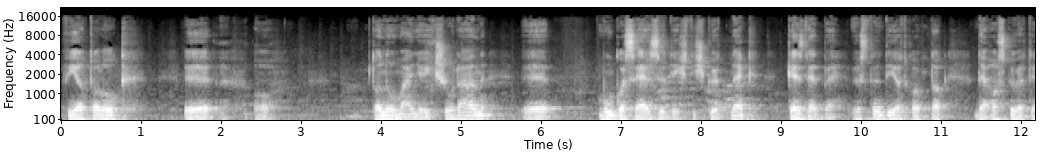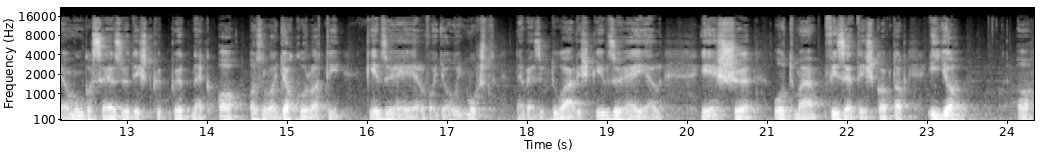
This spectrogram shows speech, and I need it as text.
fiatalok a tanulmányaik során munkaszerződést is kötnek, kezdetben ösztöndíjat kapnak, de azt követően a munkaszerződést kötnek a, azzal a gyakorlati képzőhelyel, vagy ahogy most nevezük duális képzőhelyel, és ott már fizetést kapnak. Így a, a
